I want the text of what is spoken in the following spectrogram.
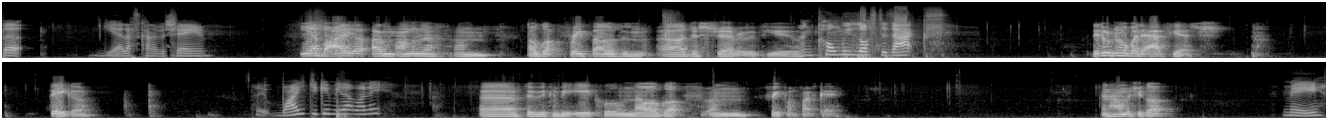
But yeah, that's kind of a shame. Yeah, but I uh, um I'm gonna um I've got three thousand. I'll just share it with you. And Conway lost his axe. They don't know about the axe yet. There you go. Why did you give me that money? Uh, so we can be equal. Now I've got um 3.5k. And how much you got? Me.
